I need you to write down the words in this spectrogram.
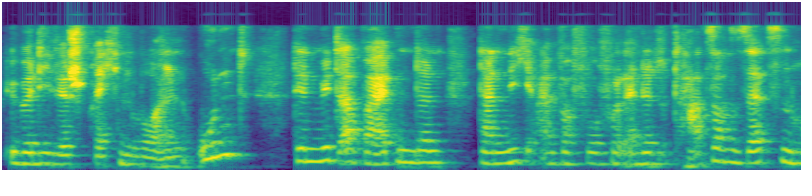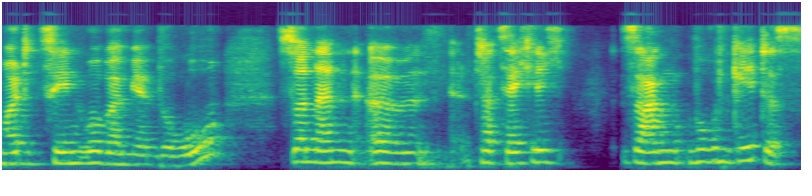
über die wir sprechen wollen und den Mitarbeitenden dann nicht einfach vor vollendete Tatsachen setzen, heute 10 Uhr bei mir im Büro, sondern ähm, tatsächlich sagen, worum geht es?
